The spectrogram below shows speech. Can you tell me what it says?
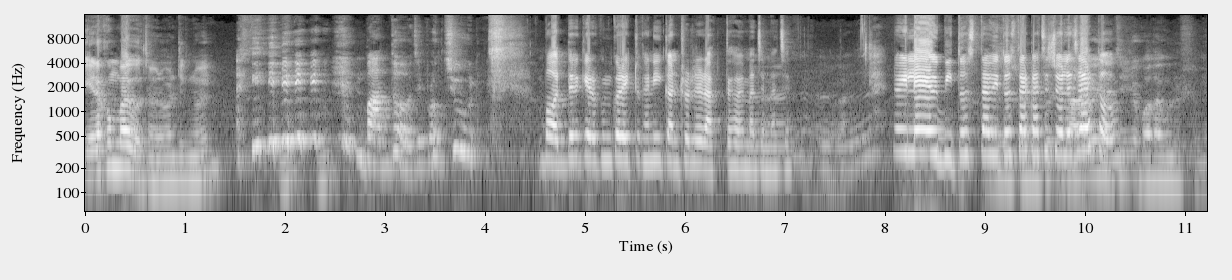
এরকম ভাবে বলছো রোমান্টিক নই? বাধ্য যে প্রচুর। বদদেরকে এরকম করে একটুখানি কন্ট্রোলে রাখতে হয় মাঝে মাঝে। নইলে ওই বিতস্তা বিতস্তার কাছে চলে যায় তো। এই যে কথাগুলো শুনে।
